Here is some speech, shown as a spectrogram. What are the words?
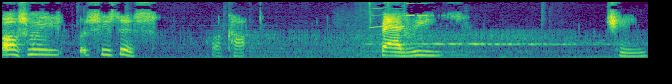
Oh, somebody, what sees this? A cop. Batteries. Chain.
